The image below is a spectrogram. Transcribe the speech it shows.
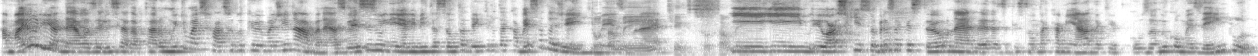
a maioria delas eles se adaptaram muito mais fácil do que eu imaginava, né? Às vezes a limitação tá dentro da cabeça da gente totalmente, mesmo, né? Totalmente. E, e eu acho que sobre essa questão, né, dessa questão da caminhada, que usando como exemplo,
